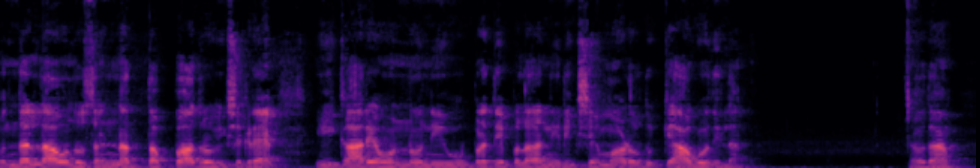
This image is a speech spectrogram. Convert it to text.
ಒಂದಲ್ಲ ಒಂದು ಸಣ್ಣ ತಪ್ಪಾದರೂ ವೀಕ್ಷಕರೇ, ಈ ಕಾರ್ಯವನ್ನು ನೀವು ಪ್ರತಿಫಲ ನಿರೀಕ್ಷೆ ಮಾಡೋದಕ್ಕೆ ಆಗೋದಿಲ್ಲ. ಹೌದಾ?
